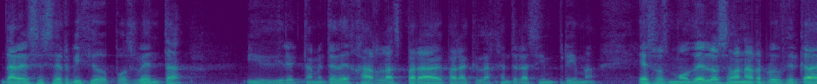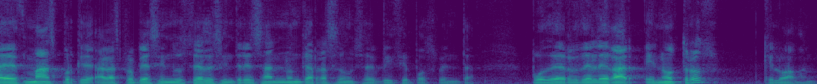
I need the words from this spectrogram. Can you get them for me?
dar ese servicio de postventa, y directamente dejarlas para, para, que la gente las imprima. Esos modelos se van a reproducir cada vez más porque a las propias industrias les interesa no encargarse de un servicio postventa, poder delegar en otros que lo hagan.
